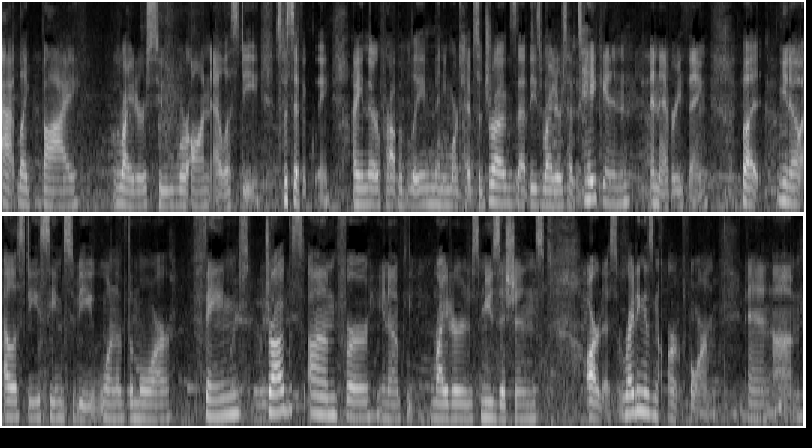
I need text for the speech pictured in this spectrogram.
at like by writers who were on LSD specifically. I mean, there are probably many more types of drugs that these writers have taken and everything, but you know, LSD seems to be one of the more famed drugs um, for you know writers, musicians, artists. Writing is an art form, and um,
